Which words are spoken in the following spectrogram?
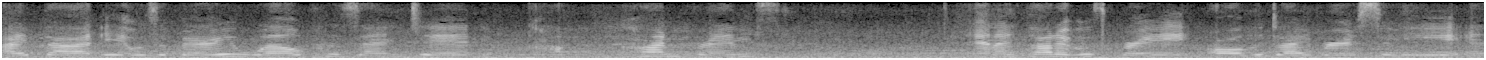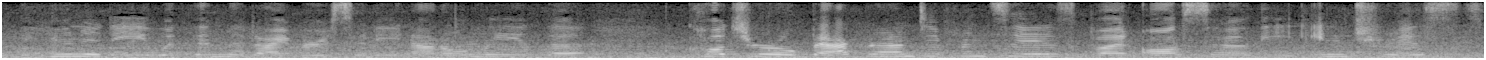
I thought it was a very well presented co conference thought it was great, all the diversity and the unity within the diversity, not only in the cultural background differences, but also the interests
